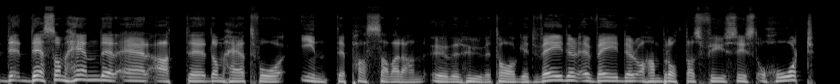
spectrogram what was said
det, det, som händer är att eh, de här två inte passar varann överhuvudtaget. Vader är Vader och han brottas fysiskt och hårt.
